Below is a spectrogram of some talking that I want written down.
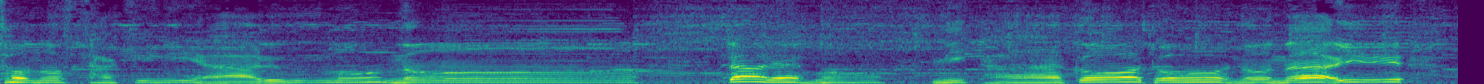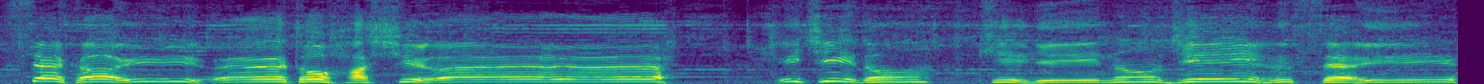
その先にあるもの誰も見たことのない世界へと走れ。一度きりの人生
